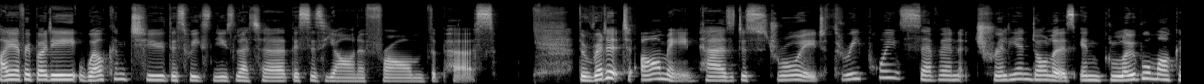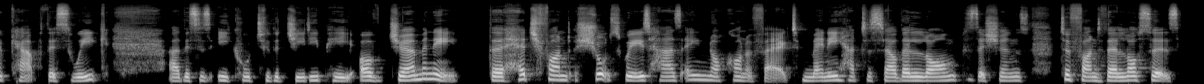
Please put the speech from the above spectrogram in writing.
Hi, everybody. Welcome to this week's newsletter. This is Jana from The Purse. The Reddit army has destroyed $3.7 trillion in global market cap this week. Uh, this is equal to the GDP of Germany the hedge fund short squeeze has a knock on effect. Many had to sell their long positions to fund their losses.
